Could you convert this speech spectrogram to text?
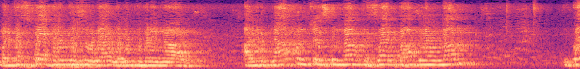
మరి పశ్చాత్తరుగా వదిలిపబడినారు అది జ్ఞాపకం చేసుకుందాం ఒకసారి ప్రార్థన ఉందాం గో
